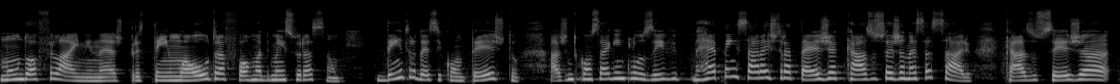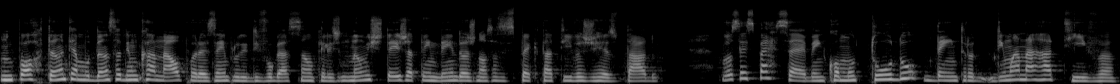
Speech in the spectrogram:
mundo offline, né? A gente tem uma outra forma de mensuração. Dentro desse contexto, a gente consegue inclusive repensar a estratégia caso seja necessário, caso seja importante a mudança de um canal, por exemplo, de divulgação que ele não esteja atendendo às nossas expectativas de resultado. Vocês percebem como tudo dentro de uma narrativa,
